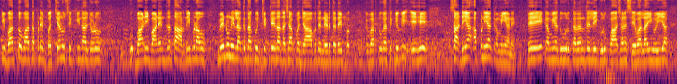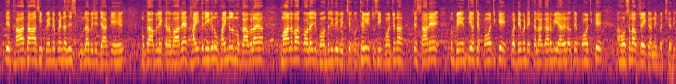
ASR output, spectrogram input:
ਕਿ ਵੱਧ ਤੋਂ ਵੱਧ ਆਪਣੇ ਬੱਚਿਆਂ ਨੂੰ ਸਿੱਖੀ ਨਾਲ ਜੋੜੋ ਬਾਣੀ ਬਾਣੇ ਦਾ ਧਾਰ ਨਹੀਂ ਬਣਾਓ। ਮੈਨੂੰ ਨਹੀਂ ਲੱਗਦਾ ਕੋਈ ਚਿੱਟੇ ਦਾ ਨਸ਼ਾ ਪੰਜਾਬ ਦੇ ਨੇੜੇ ਤੇੜੇ ਵਰਤੂਗਾ ਤੇ ਕਿਉਂਕਿ ਇਹ ਸਾਡੀਆਂ ਆਪਣੀਆਂ ਕਮੀਆਂ ਨੇ ਤੇ ਇਹ ਕਮੀਆਂ ਦੂਰ ਕਰਨ ਦੇ ਲਈ ਗੁਰੂ ਪਾਤਸ਼ਾਹ ਨੇ ਸੇਵਾ ਲਾਈ ਹੋਈ ਆ ਤੇ ਥਾਂ ਥਾਂ ਅਸੀਂ ਪਿੰਡ ਪਿੰਡ ਅਸੀਂ ਸਕੂਲਾਂ ਵਿੱਚ ਜਾ ਕੇ ਇਹ ਮੁਕਾਬਲੇ ਕਰਵਾ ਰਹੇ ਹਾਂ 28 ਤਰੀਕ ਨੂੰ ਫਾਈਨਲ ਮੁਕਾਬਲਾ ਆ ਮਾਲਵਾ ਕਾਲਜ ਬੌਂਦਲੀ ਦੇ ਵਿੱਚ। ਉੱਥੇ ਵੀ ਤੁਸੀਂ ਪਹੁੰਚਣਾ ਤੇ ਸਾਰੇ ਨੂੰ ਬੇਨਤੀ ਉੱਥੇ ਪਹੁੰਚ ਕੇ ਵੱਡੇ ਵੱਡੇ ਕਲਾਕਾਰ ਵੀ ਆ ਰਹੇ ਨੇ, ਉੱਥੇ ਪਹੁੰਚ ਕੇ ਹੌਸਲਾ ਅਫਜ਼ਾਈ ਕਰਨੀ ਬੱਚਿਆਂ ਦੀ।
